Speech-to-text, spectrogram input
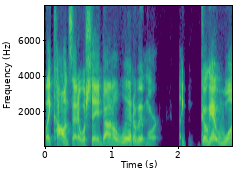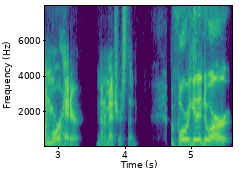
like Collin said, I wish they had done a little bit more Like, go get one more hitter, then I'm interested. Before we get into our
